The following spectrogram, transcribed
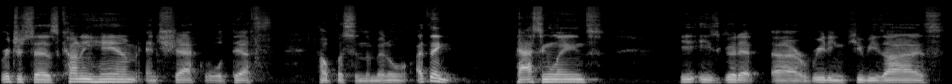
Richard says Cunningham and Shaq will def help us in the middle. I think passing lanes. He, he's good at uh, reading QB's eyes.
